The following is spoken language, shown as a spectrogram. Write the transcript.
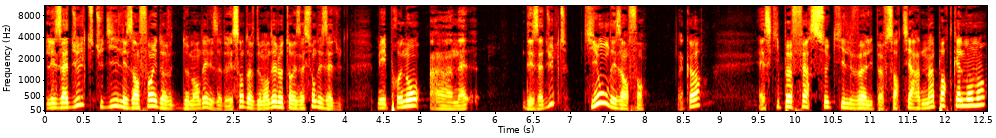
les adultes, tu dis les enfants, ils doivent demander, les adolescents doivent demander l'autorisation des adultes. Mais prenons des adultes qui ont des enfants, d'accord? Est-ce qu'ils peuvent faire ce qu'ils veulent? Ils peuvent sortir à n'importe quel moment?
